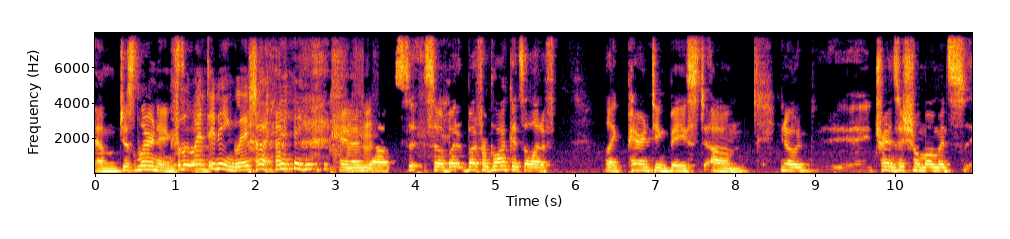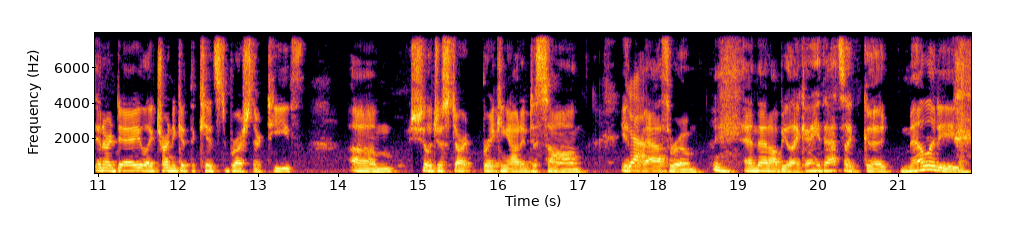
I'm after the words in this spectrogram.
am just learning. so- Fluent in English. and uh, so, so, but but for Blanca, it's a lot of like parenting based, um, you know, transitional moments in our day, like trying to get the kids to brush their teeth. um, she'll just start breaking out into song in Yeah. the bathroom, and then I'll be like, "Hey, that's a good melody."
